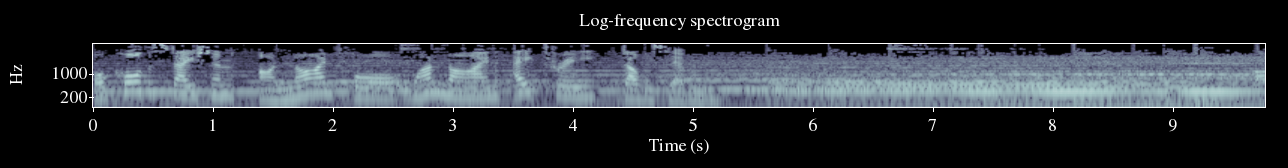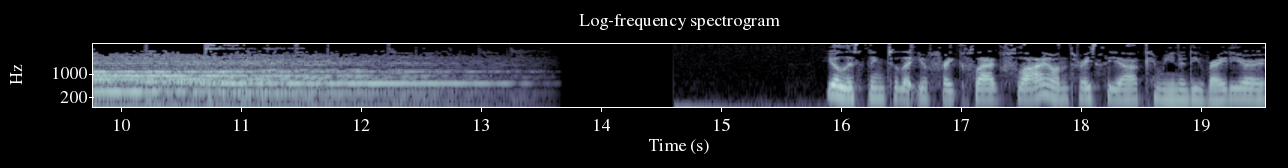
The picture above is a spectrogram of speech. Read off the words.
or call the station on 94198377. You're listening to Let Your Freak Flag Fly on 3CR Community Radio,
